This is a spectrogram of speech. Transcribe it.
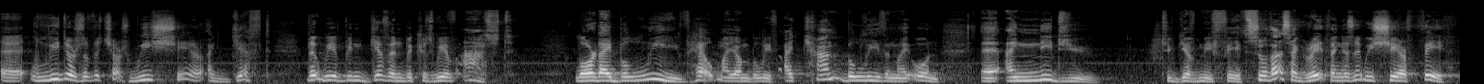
uh, leaders of the church. We share a gift that we have been given because we have asked. Lord, I believe, help my unbelief. I can't believe in my own. Uh, I need you to give me faith. So that's a great thing, isn't it? We share faith.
